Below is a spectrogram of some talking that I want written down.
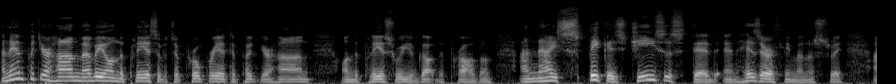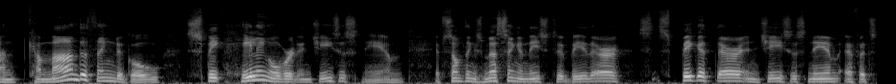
And then put your hand maybe on the place if it's appropriate to put your hand on the place where you've got the problem. And now speak as Jesus did in his earthly ministry and command the thing to go. Speak healing over it in Jesus' name. If something's missing and needs to be there, speak it there in Jesus' name. If it's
